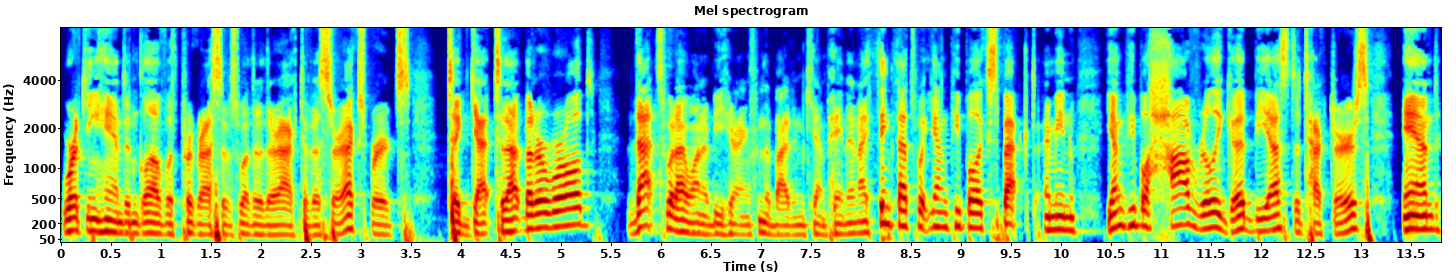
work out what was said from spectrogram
working hand in glove with progressives, whether they're activists or experts, to get to that better world. That's what I want to be hearing from the Biden campaign. And I think that's what young people expect. I mean, young people have really good BS detectors and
